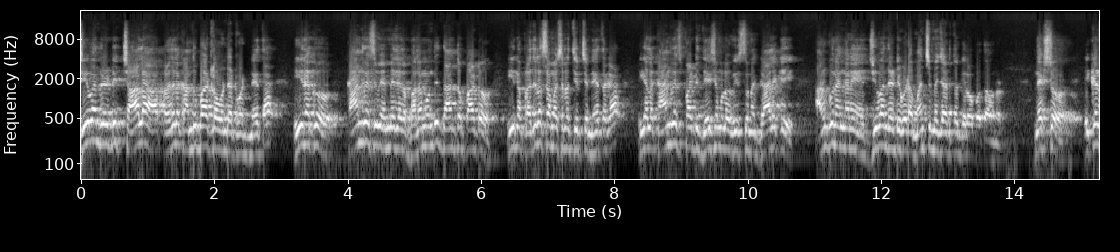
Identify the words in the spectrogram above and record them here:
జీవన్ రెడ్డి చాలా ప్రజలకు అందుబాటులో ఉండేటువంటి నేత. ఈయనకు కాంగ్రెస్ ఎమ్మెల్యేల బలం ఉంది. దాంతో పాటు ఈయన ప్రజల సమస్యలను తీర్చే నేతగా ఇవాళ కాంగ్రెస్ పార్టీ దేశంలో వీస్తున్న గాలికి అనుగుణంగానే జీవన్ రెడ్డి కూడా మంచి మెజార్టీతో గెలవబోతా ఉన్నాడు. నెక్స్ట్ ఇక్కడ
